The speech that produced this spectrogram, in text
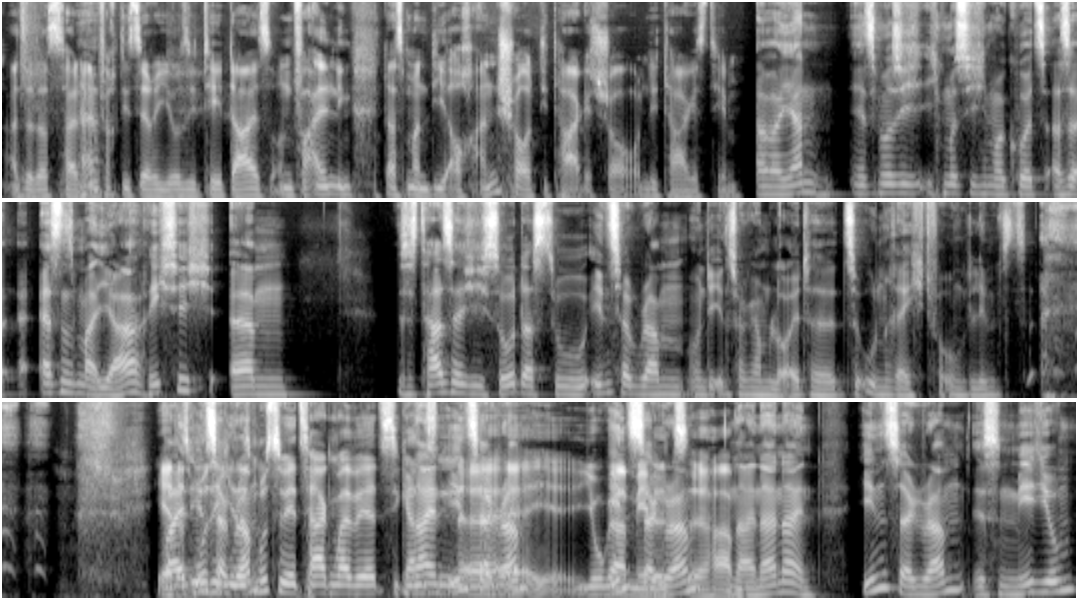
Also dass halt ja. einfach die Seriosität da ist und vor allen Dingen, dass man die auch anschaut, die Tagesschau und die Tagesthemen. Aber Jan, jetzt muss ich, ich muss dich mal kurz, also erstens mal ja, richtig. Ähm es ist tatsächlich so, dass du Instagram und die Instagram-Leute zu Unrecht verunglimpfst. Ja, das, muss ich, das, musst du jetzt sagen, weil wir jetzt die ganzen nein, Instagram, äh, Yoga-Mädels äh, haben. Nein, nein, nein. Instagram ist ein Medium,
